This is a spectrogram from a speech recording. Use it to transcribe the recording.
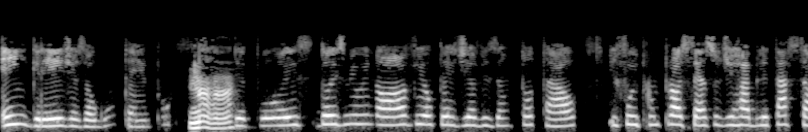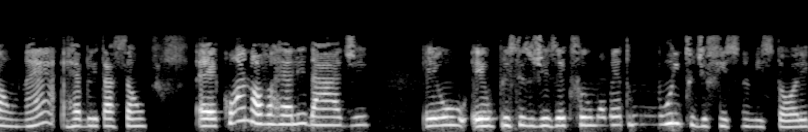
em igrejas há algum tempo. Uhum. Depois, 2009 eu perdi a visão total e fui para um processo de reabilitação, né? Reabilitação é, com a nova realidade. Eu, eu preciso dizer que foi um momento muito difícil na minha história,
